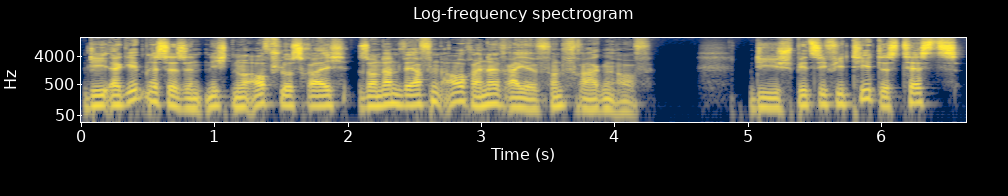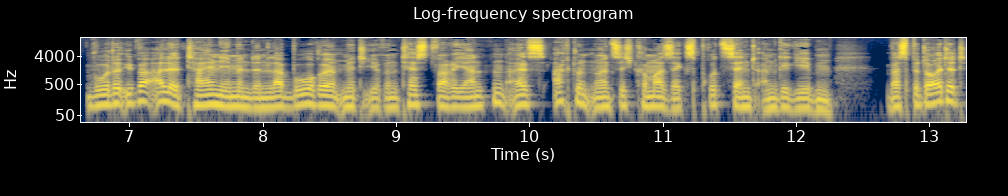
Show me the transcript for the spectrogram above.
Die Ergebnisse sind nicht nur aufschlussreich, sondern werfen auch eine Reihe von Fragen auf die Spezifität des Tests wurde über alle teilnehmenden Labore mit ihren Testvarianten als 98,6 Prozent angegeben, was bedeutet,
